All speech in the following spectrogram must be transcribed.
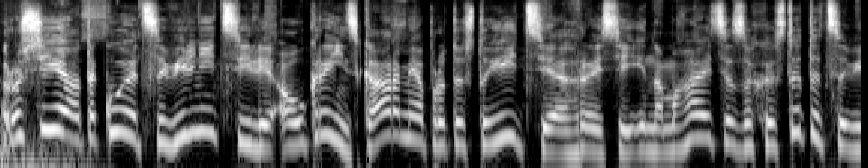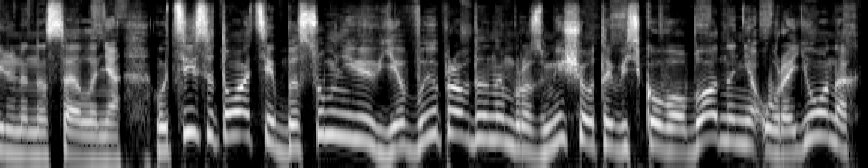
Росія атакує цивільні цілі, а українська армія протистоїть цій агресії і намагається захистити цивільне населення. У цій ситуації без сумнівів є виправданим розміщувати військове обладнання у районах,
